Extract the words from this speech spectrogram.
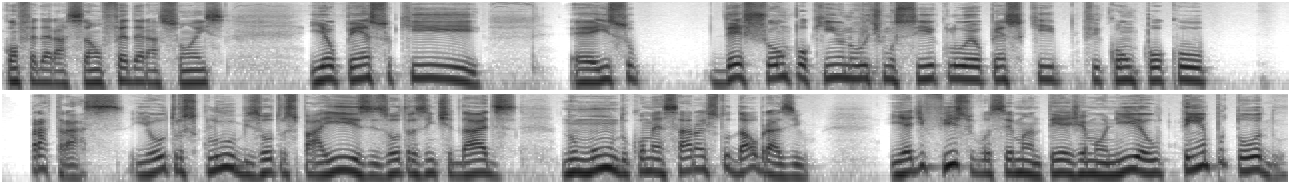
confederação, federações. E eu penso que é, isso deixou um pouquinho no último ciclo, eu penso que ficou um pouco para trás. E outros clubes, outros países, outras entidades no mundo começaram a estudar o Brasil. E é difícil você manter a hegemonia o tempo todo.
